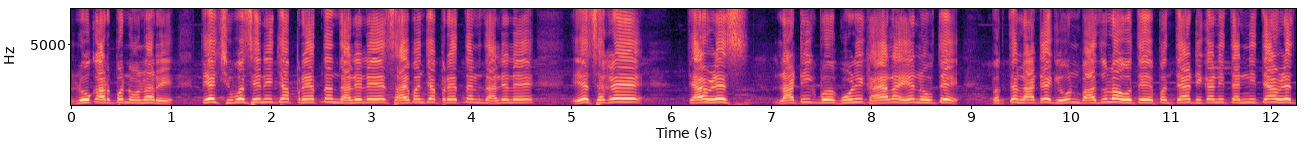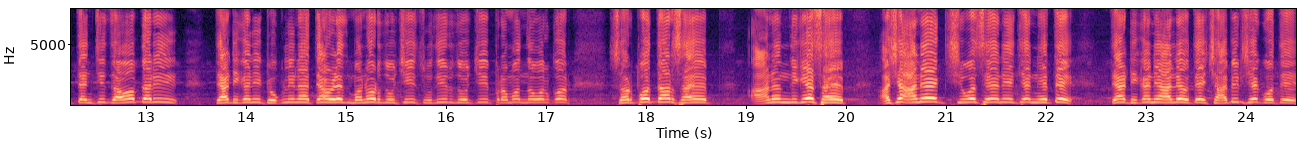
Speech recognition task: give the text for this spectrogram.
लोकार्पण होणार आहे ते शिवसेनेच्या प्रयत्नात झालेले आहे साहेबांच्या प्रयत्नाने झालेले आहे. हे सगळे त्यावेळेस लाठी ब- गोळी खायला हे नव्हते. फक्त लाट्या घेऊन बाजूला होते पण त्या ठिकाणी त्यांनी त्यावेळेस त्यांची जबाबदारी त्या ठिकाणी ठोकली ना त्यावेळेस मनोहर जोशी सुधीर जोशी प्रमोद नवलकर सरपोतदार साहेब आनंद दिघे साहेब असे अनेक शिवसेनेचे नेते त्या ठिकाणी आले होते शाबीर शेख होते.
